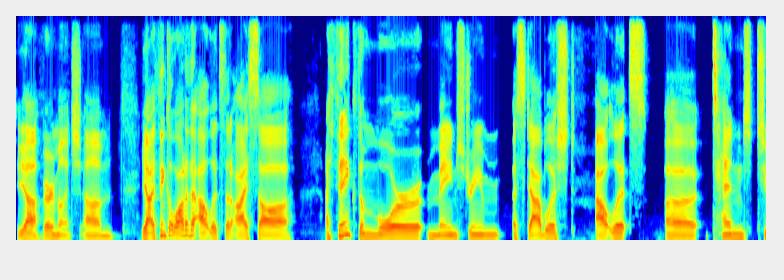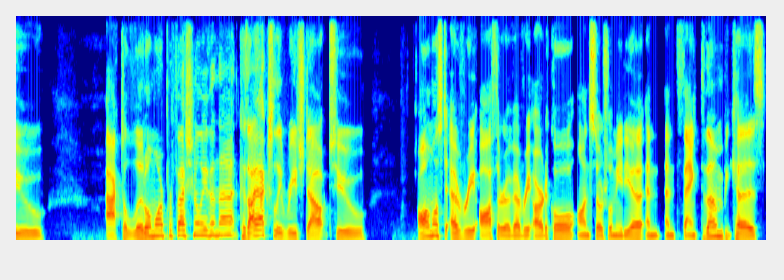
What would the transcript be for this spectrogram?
yeah very much um yeah i think a lot of the outlets that i saw i think the more mainstream established outlets uh tend to act a little more professionally than that? Because i actually reached out to almost every author of every article on social media and and thanked them because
